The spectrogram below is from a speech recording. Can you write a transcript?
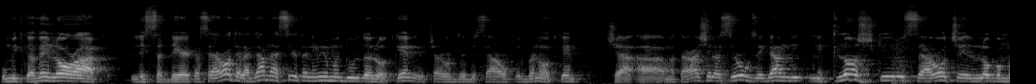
הוא מתכוון לא רק לסדר את השערות אלא גם להסיר את הנימים המדולדלות כן? אפשר לראות את זה בשערות של בנות כן? שהמטרה של הסירוק זה גם לתלוש כאילו שערות שהן לא, במ...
